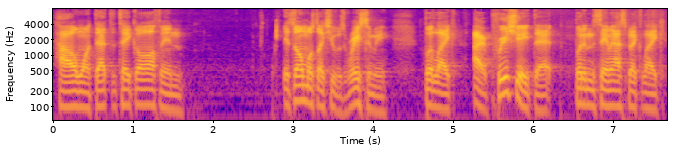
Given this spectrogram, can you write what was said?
how I want that to take off, and it's almost like she was racing me. But like I appreciate that, but in the same aspect, like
